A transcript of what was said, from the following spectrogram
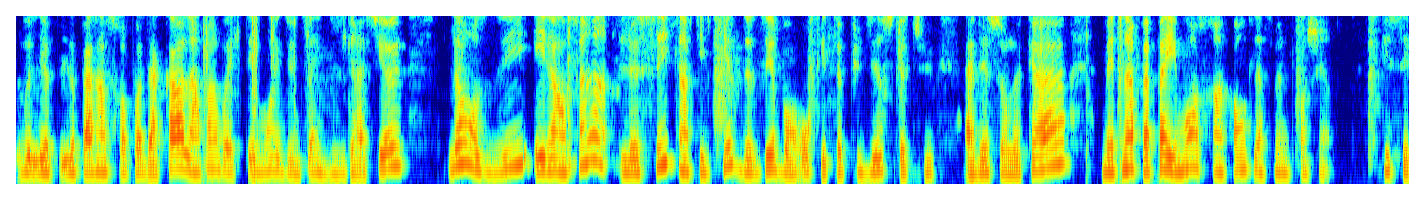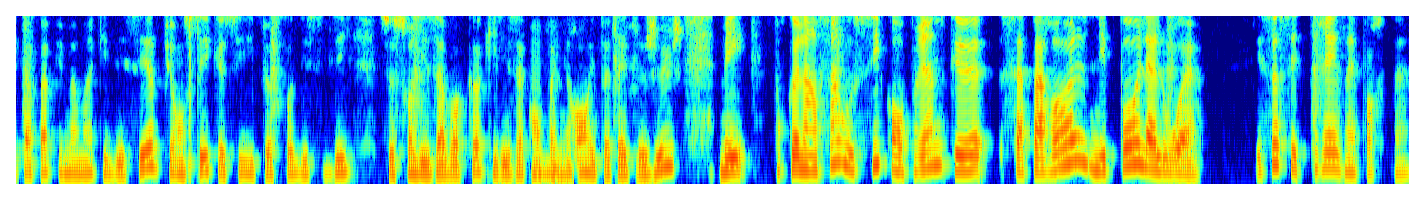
le, parent ne sera pas d'accord, l'enfant va être témoin d'une scène disgracieuse. Là, on se dit, et l'enfant le sait quand il quitte, de dire, bon, OK, tu as pu dire ce que tu avais sur le cœur. Maintenant, papa et moi, on se rencontre la semaine prochaine. Puis c'est papa puis maman qui décident. Puis on sait que s'ils peuvent pas décider, ce sera les avocats qui les accompagneront et peut-être le juge. Mais pour que l'enfant aussi comprenne que sa parole n'est pas la loi. Et ça, c'est très important.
